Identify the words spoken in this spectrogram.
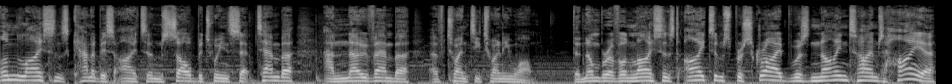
unlicensed cannabis items sold between September and November of 2021. The number of unlicensed items prescribed was nine times higher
